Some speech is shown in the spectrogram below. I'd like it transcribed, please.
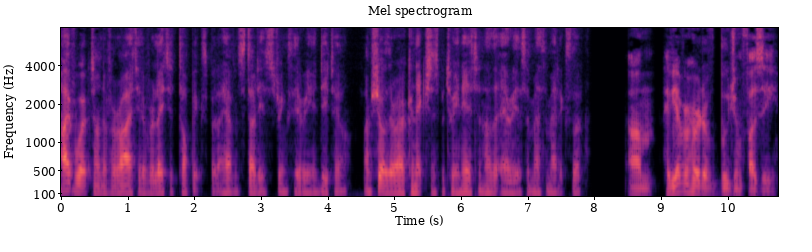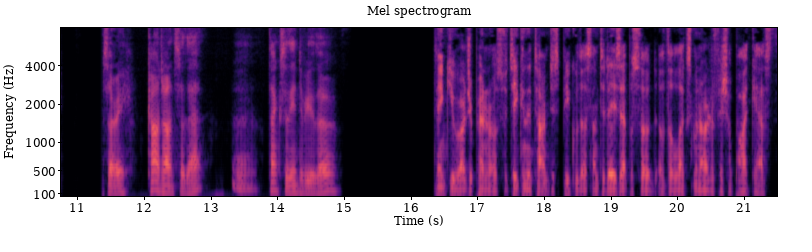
I've worked on a variety of related topics, but I haven't studied string theory in detail. I'm sure there are connections between it and other areas of mathematics, though. Um, have you ever heard of Boojum Fuzzy? Sorry, can't answer that. Uh, thanks for the interview, though. Thank you, Roger Penrose, for taking the time to speak with us on today's episode of the Lexman Artificial Podcast.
